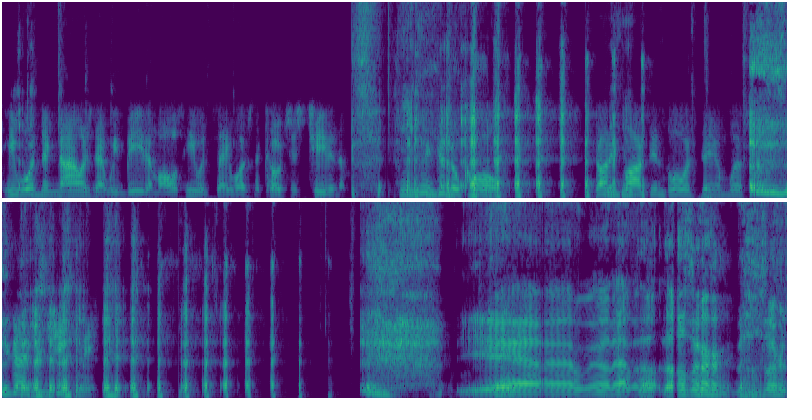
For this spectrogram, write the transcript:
he wouldn't acknowledge that we beat him. All he would say was the coaches cheated him. He didn't get no call. Johnny Fox didn't blow his damn whistle. You guys are cheating me. Yeah, well, that those were those were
